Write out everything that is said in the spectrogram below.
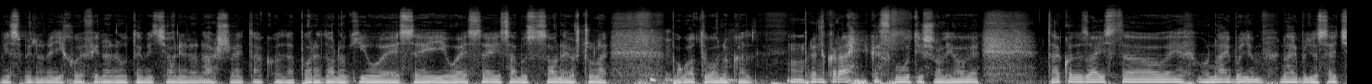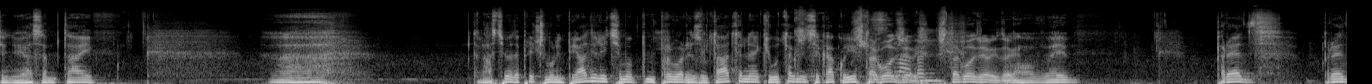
mi smo bili na njihove finalne utakmice, oni na našoj, tako da pored onog USA i USA, samo su se one još čule, pogotovo ono kad, mhm. pred kraj, kad smo utišali ove, tako da zaista ovaj, u najboljem, najboljem sećanju, ja sam taj, uh, Da nastavimo da pričamo o olimpijadi ili ćemo prvo rezultate, neke utakmice, kako išlo? Šta god želiš, šta god želiš, dragan. Ove, pred, pred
